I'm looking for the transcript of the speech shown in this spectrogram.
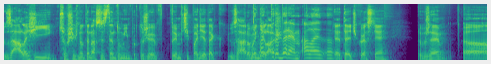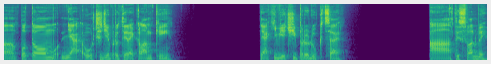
záleží, co všechno ten asistent umí, protože v tvém případě tak zároveň to děláš... proberem, ale... Eh, DTčko, jasně. Dobře. Uh, potom nějak, určitě pro ty reklamky, nějaký větší produkce a ty svatby.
